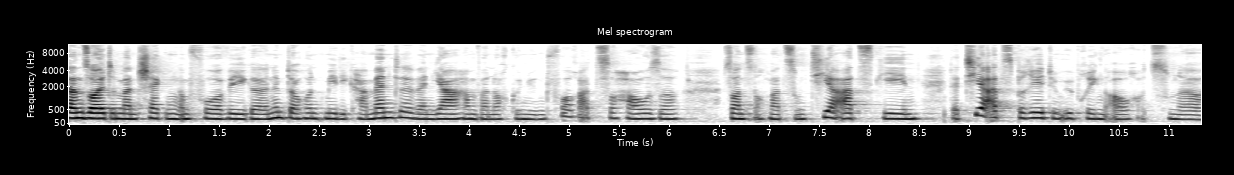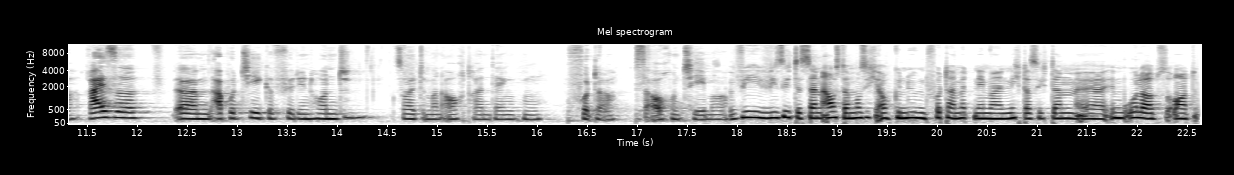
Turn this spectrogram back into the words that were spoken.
Dann sollte man checken im Vorwege, nimmt der Hund Medikamente? Wenn ja, haben wir noch genügend Vorrat zu Hause. Sonst noch mal zum Tierarzt gehen. Der Tierarzt berät im Übrigen auch zu einer Reiseapotheke ähm, für den Hund. Sollte man auch dran denken. Futter ist auch ein Thema. Wie, wie sieht es denn aus? Da muss ich auch genügend Futter mitnehmen, nicht, dass ich dann äh, im Urlaubsort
